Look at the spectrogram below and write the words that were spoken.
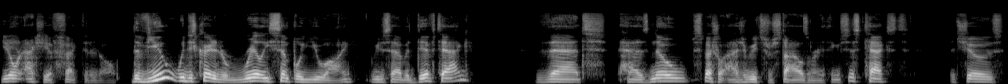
you don't actually affect it at all. The view, we just created a really simple UI. We just have a div tag that has no special attributes or styles or anything. It's just text that shows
